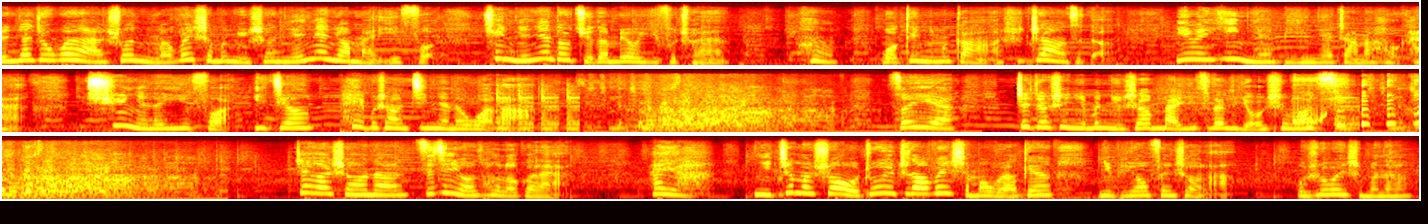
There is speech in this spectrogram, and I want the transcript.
人家就问啊，说你们为什么女生年年要买衣服，却年年都觉得没有衣服穿？哼，我跟你们讲啊，是这样子的，因为一年比一年长得好看，去年的衣服已经配不上今年的我了。所以，这就是你们女生买衣服的理由是吗？这个时候呢，自己又凑了过来。哎呀，你这么说，我终于知道为什么我要跟女朋友分手了。我说为什么呢？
